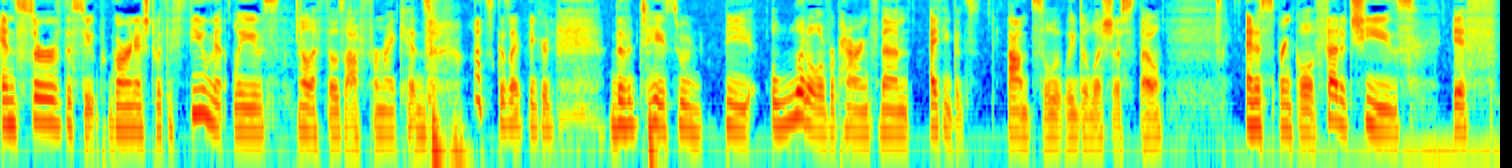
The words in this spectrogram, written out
And serve the soup garnished with a few mint leaves. I left those off for my kids. That's because I figured the taste would be a little overpowering for them. I think it's absolutely delicious though. And a sprinkle of feta cheese if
